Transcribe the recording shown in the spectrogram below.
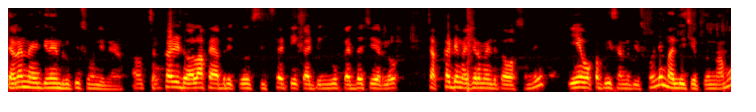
seven ninety nine rupees only madam. చక్కటి dola fabric six thirty cutting పెద్ద చీరలు చక్కటి మెజర్మెంట్తో వస్తుంది. ఏ ఒక్క పీస్ అన్న తీసుకోండి మళ్ళీ చెప్తున్నాము.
